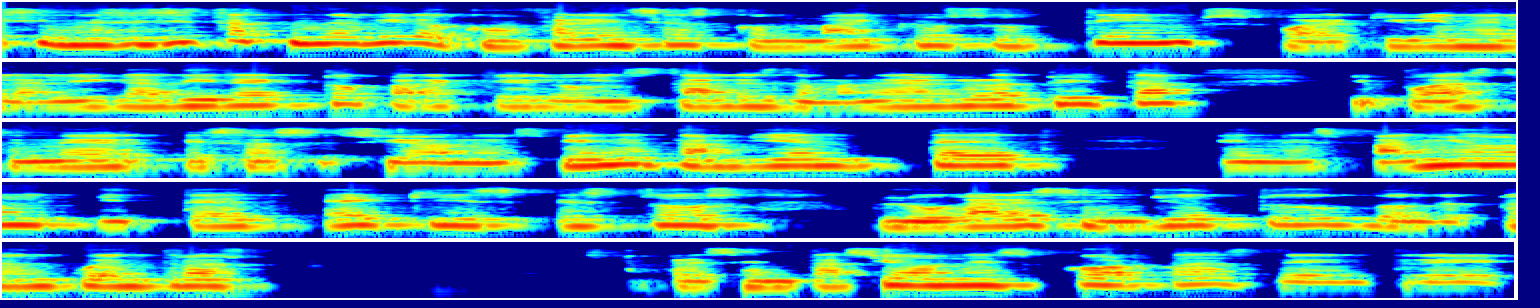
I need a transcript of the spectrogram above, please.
si necesitas tener videoconferencias con Microsoft Teams, por aquí viene la liga directo para que lo instales de manera gratuita y puedas tener esas sesiones. Viene también TED en español y TEDx, estos lugares en YouTube donde tú encuentras presentaciones cortas de entre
